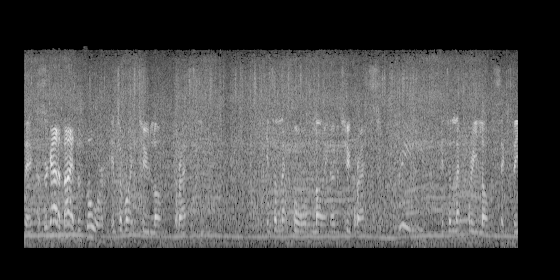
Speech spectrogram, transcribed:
six. I forgot about it before. Into right two long crest. Into left four line over two crests. Into left three long 60.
